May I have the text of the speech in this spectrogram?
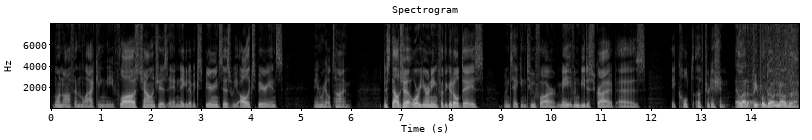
one often lacking the flaws, challenges, and negative experiences we all experience in real time. Nostalgia, or yearning for the good old days, when taken too far, may even be described as a cult of tradition. A lot of people don't know that.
